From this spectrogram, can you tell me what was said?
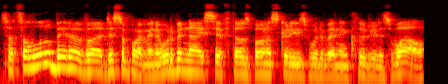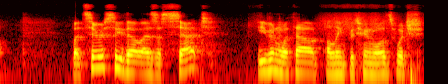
So that's a little bit of a disappointment. It would have been nice if those bonus goodies would have been included as well. But seriously, though, as a set, even without A Link Between Worlds, which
